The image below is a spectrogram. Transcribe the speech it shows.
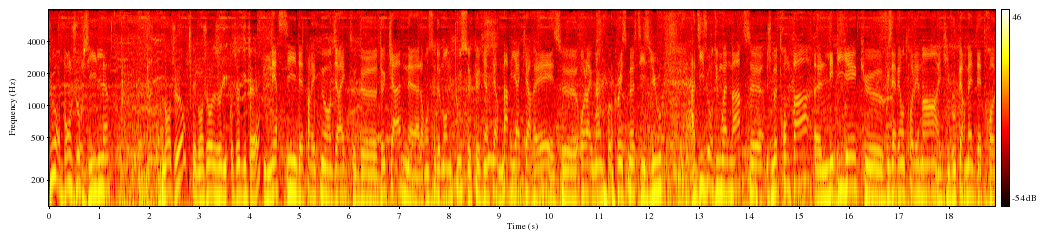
Bonjour, bonjour Gilles. Bonjour et bonjour aux auditeurs. Merci d'être avec nous en direct de, Cannes. Alors on se demande tous ce que vient faire Maria Carré et ce All I Want for Christmas is You à 10 jours du mois de mars. Je me trompe pas, les billets que vous avez entre les mains et qui vous permettent d'être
